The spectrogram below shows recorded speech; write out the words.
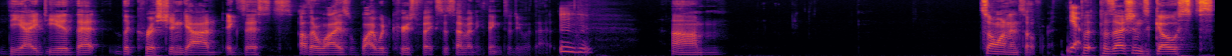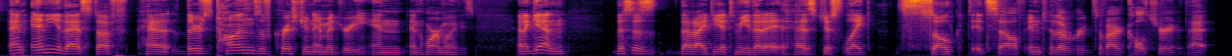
the idea that the Christian God exists. Otherwise, why would crucifixes have anything to do with that? Um, so on and so forth. Yep. P- possessions, ghosts, and any of that stuff has. There's tons of Christian imagery in in horror movies, and again, this is that idea to me that it has just like soaked itself into the roots of our culture that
